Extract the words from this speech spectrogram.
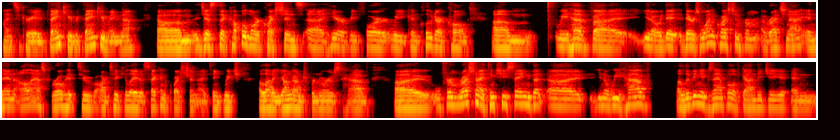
That's great. Thank you. Thank you, Meghna. Um, just a couple more questions uh, here before we conclude our call. Um, we have, uh, you know, th there's one question from Rachna, and then I'll ask Rohit to articulate a second question, I think, which a lot of young entrepreneurs have. Uh, from Rachna, I think she's saying that, uh, you know, we have a living example of Gandhiji and,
